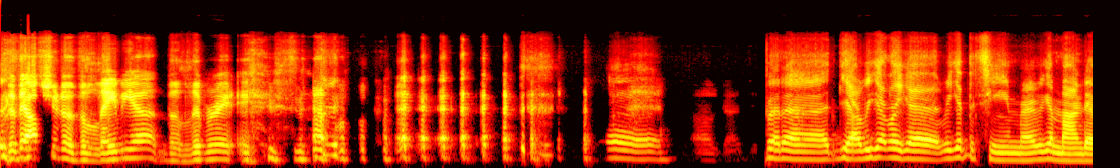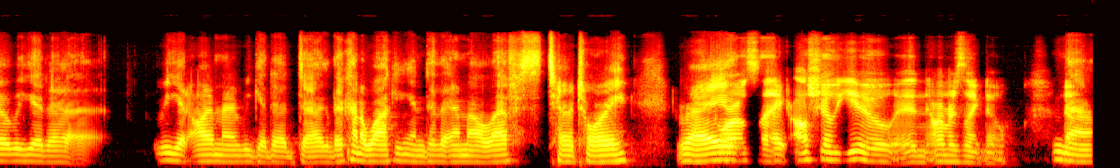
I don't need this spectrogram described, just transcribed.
did the offshoot of the labia, the liberate? uh, but uh, yeah, we get like a we get the team right. We get Mondo. We get uh we get Armor. We get uh, Doug. They're kind of walking into the MLF's territory, right? Laurel's like, I'll show you, and Armor's like, no. No,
